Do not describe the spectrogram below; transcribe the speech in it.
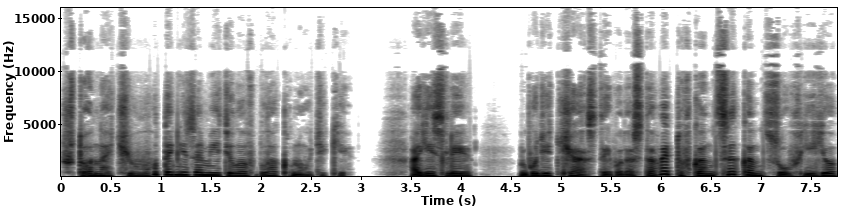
что она чего-то не заметила в блокнотике. А если будет часто его доставать, то в конце концов ее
